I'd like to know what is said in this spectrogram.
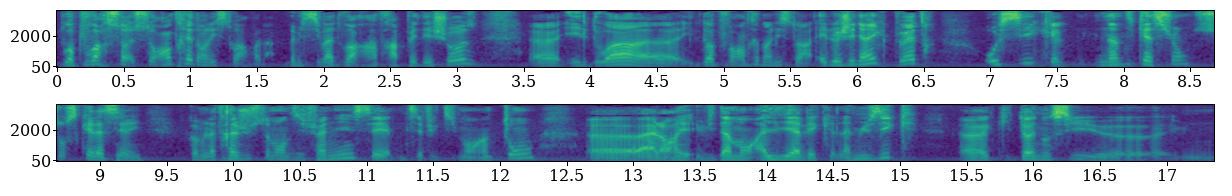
doit pouvoir se, rentrer dans l'histoire. Voilà, même s'il va devoir rattraper des choses, euh, il doit euh, il doit pouvoir rentrer dans l'histoire. Et le générique peut être aussi une indication sur ce qu'est la série. Comme l'a très justement dit Fanny, c'est effectivement un ton. alors évidemment allié avec la musique euh, qui donne aussi euh, une,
